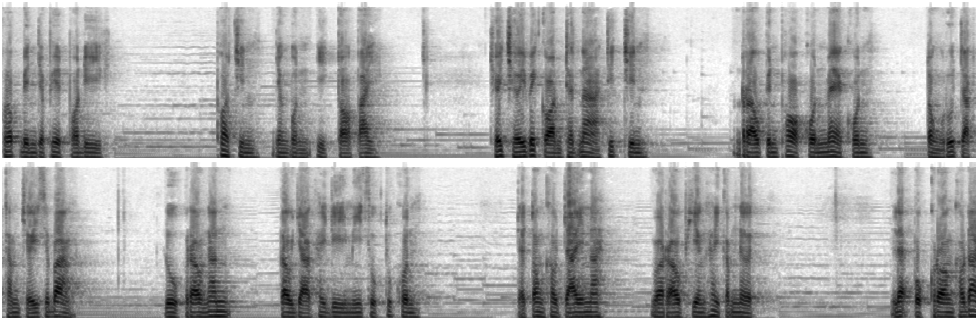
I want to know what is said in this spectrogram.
ครบเบญจเพศพอดี พ่อชินยังบ่นอีกต่อไป เฉยๆไว้ก่อนเถิดหน้าทิศชิน เราเป็นพ่อคนแม่คน ต้องรู้จักทำเฉยเสียบ้าง ลูกเรานั้น เราอยากให้ดีมีสุขทุกคน แต่ต้องเข้าใจนะ ว่าเราเพียงให้กำเนิด และปกครองเขาได้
